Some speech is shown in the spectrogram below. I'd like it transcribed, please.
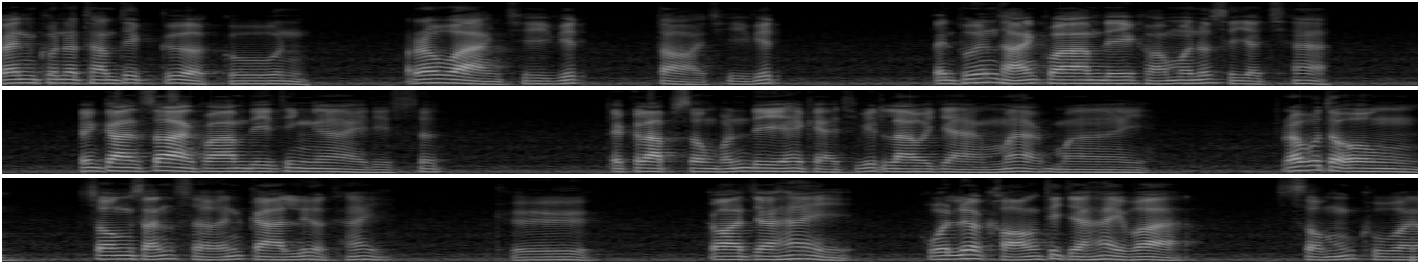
เป็นคุณธรรมที่เกื้อกูล ระหว่างชีวิตต่อชีวิต เป็นพื้นฐานความดีของมนุษยชาติ เป็นการสร้างความดีที่ง่ายที่สุด แต่กลับส่งผลดีให้แก่ชีวิตเราอย่างมากมาย พระพุทธองค์ทรงสรรเสริญการเลือกให้ คือก่อนจะให้ควรเลือกของที่จะให้ว่า สมควร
